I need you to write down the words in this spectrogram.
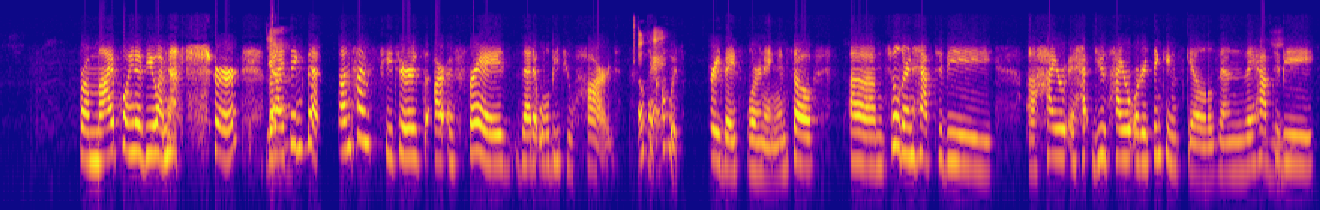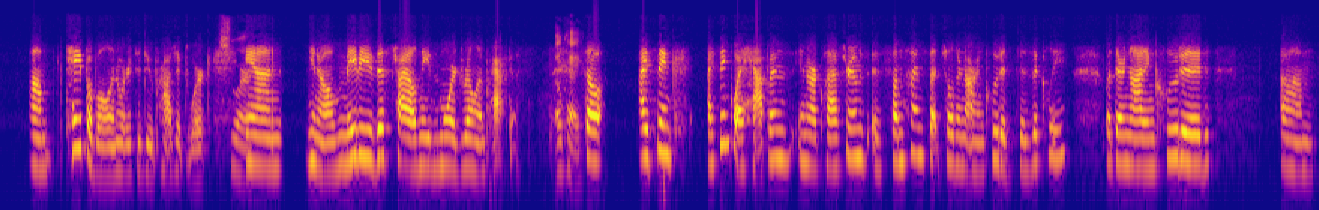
From my point of view, I'm not sure, yeah. but I think that sometimes teachers are afraid that it will be too hard. Okay. Like, oh, it's free-based learning, and so um, children have to be uh, higher, use higher order thinking skills, and they have mm-hmm. to be um, capable in order to do project work. Sure. And you know, maybe this child needs more drill and practice. Okay. So, I think I think what happens in our classrooms is sometimes that children are included physically, but they're not included um,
